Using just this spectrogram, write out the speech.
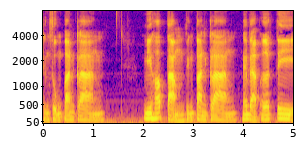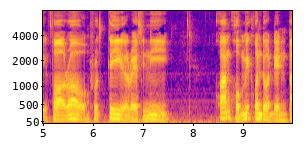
ถึงสูงปานกลาง มีฮอปต่ำถึงปานกลาง ในแบบ Earthy, Floral, Fruity หรือ Resiny ความขมไม่ควรโดดเด่นไป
